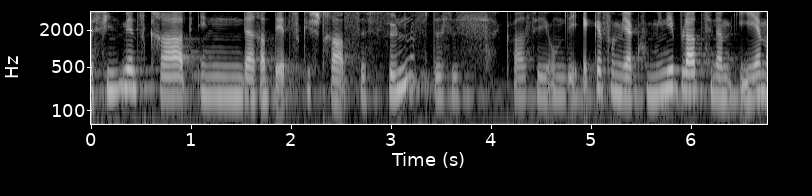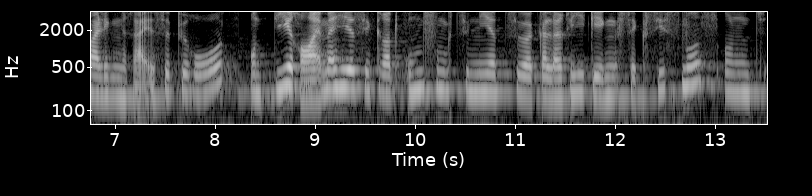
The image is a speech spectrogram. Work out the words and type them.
befinden jetzt gerade in der Radetzky-Straße 5. Das ist quasi um die Ecke vom Jakomini-Platz in einem ehemaligen Reisebüro. Und die Räume hier sind gerade umfunktioniert zur Galerie gegen Sexismus. Und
